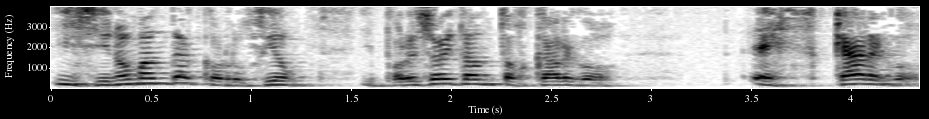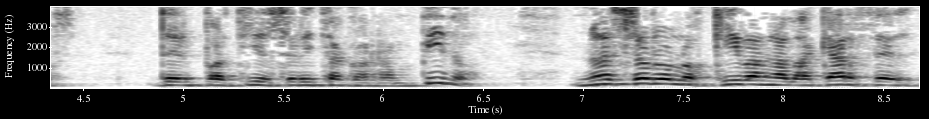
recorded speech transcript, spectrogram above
Y si no manda, corrupción. Y por eso hay tantos cargos, escargos del Partido Socialista corrompido. No es solo los que iban a la cárcel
